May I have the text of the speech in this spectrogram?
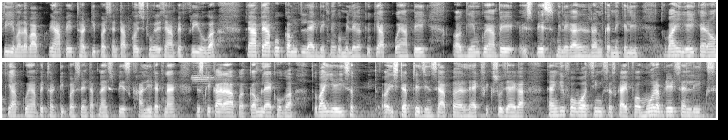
फ्री है मतलब आपको यहाँ पे थर्टी परसेंट आपका स्टोरेज यहाँ पे फ्री होगा तो यहाँ पे आपको कम लैग देखने को मिलेगा क्योंकि आपको यहाँ पे गेम को यहाँ पे स्पेस मिलेगा रन करने के लिए। तो भाई यही कह रहा हूँ कि आपको यहाँ पे थर्टी परसेंट अपना स्पेस खाली रखना है जिसके कारण आपका कम लैक होगा। तो भाई यही सब स्टेप थे जिनसे आपका लैक फिक्स हो जाएगा। Thank you for watching subscribe for more updates and leaks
